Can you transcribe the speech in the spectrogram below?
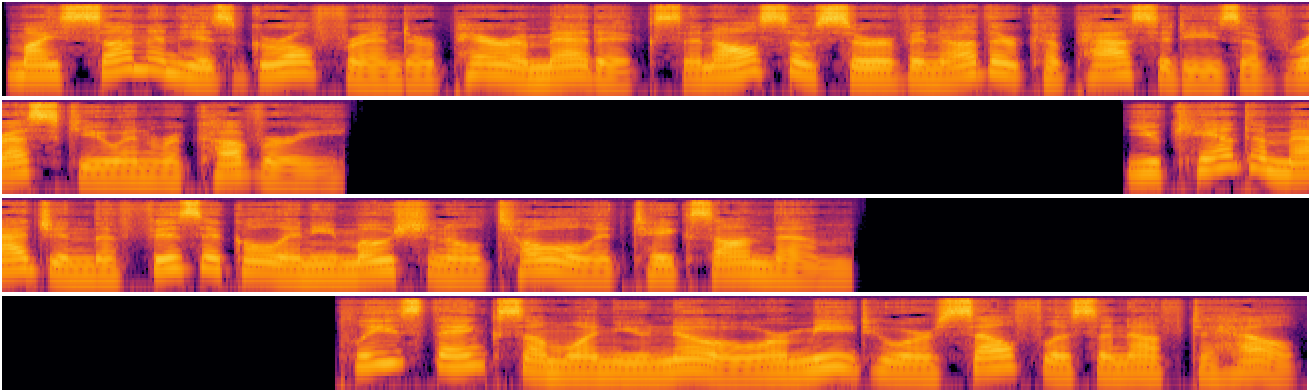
My son and his girlfriend are paramedics and also serve in other capacities of rescue and recovery. You can't imagine the physical and emotional toll it takes on them. Please thank someone you know or meet who are selfless enough to help.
